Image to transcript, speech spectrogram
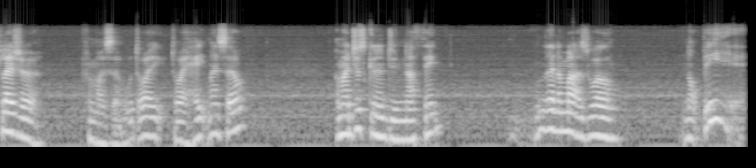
pleasure from myself. What do I do? I hate myself? Am I just going to do nothing? Then I might as well not be here.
